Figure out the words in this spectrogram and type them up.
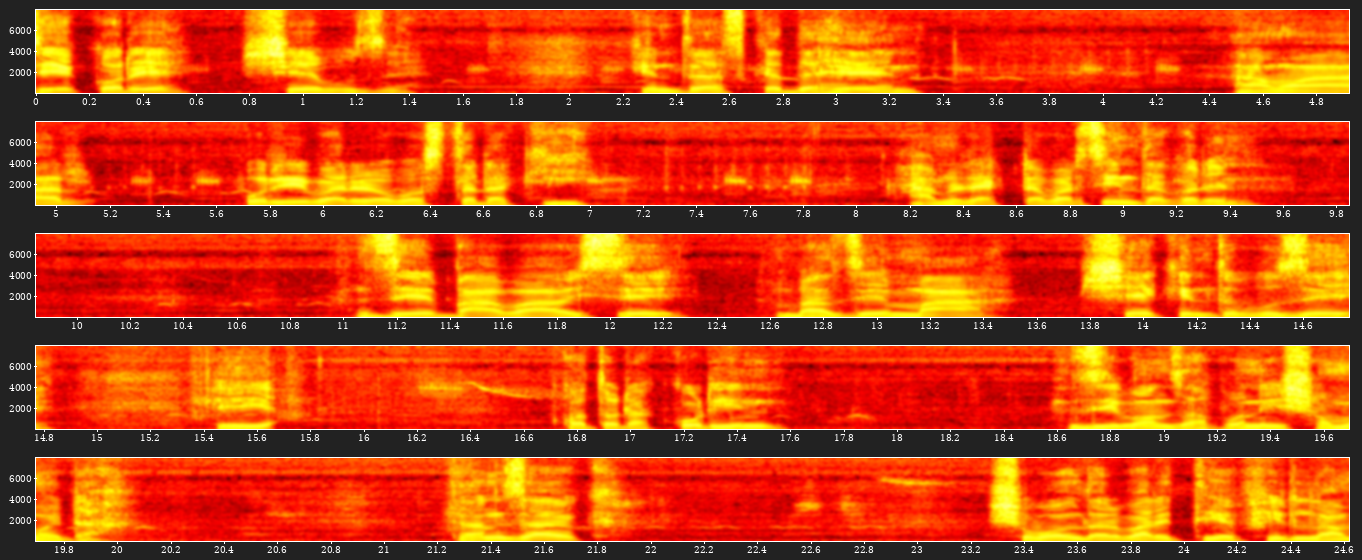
যে করে সে বুঝে। কিন্তু আজকে দেখেন আমার পরিবারের অবস্থাটা কি? আপনারা একটাবার চিন্তা করেন, যে বাবা হইছে বা যে মা, সে কিন্তু বুঝে এই কতটা কঠিন জীবনযাপন এই সময়টা। তখন যাই হোক, সুবলদার বাড়ির থেকে ফিরলাম।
